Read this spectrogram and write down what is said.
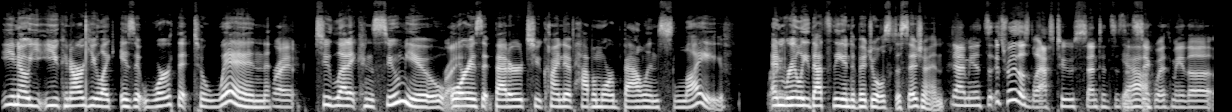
you know, you, you can argue, like, is it worth it to win Right. to let it consume you? Right. Or is it better to kind of have a more balanced life? And really, that's the individual's decision. Yeah, I mean it's it's really those last two sentences Yeah. that stick with me. The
